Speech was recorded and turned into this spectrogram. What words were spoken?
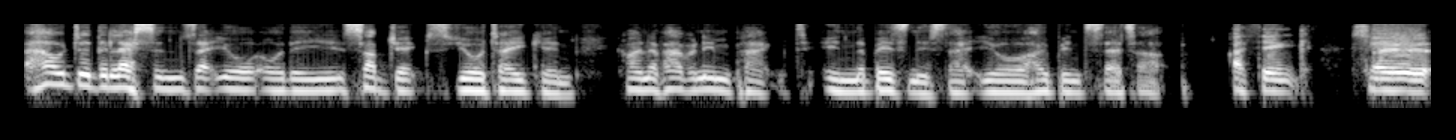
how do the lessons that you're or the subjects you're taking kind of have an impact in the business that you're hoping to set up? I think so.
